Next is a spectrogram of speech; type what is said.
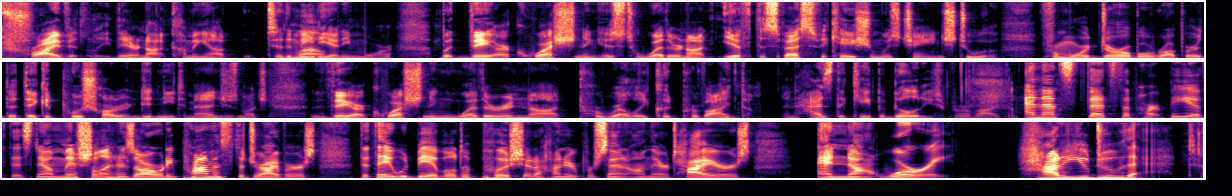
privately, they are not coming out to the Well- media anymore, but they are questioning as to whether or not, if the specification was changed to for more durable rubber, that they could push harder and didn't need to manage as much. They are questioning whether or not Pirelli could provide them and has the capability to provide them. and that's that's the part B of this. Now Michelin has already promised the drivers that they would be able to push at 100% on their tires and not worry. How do you do that?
